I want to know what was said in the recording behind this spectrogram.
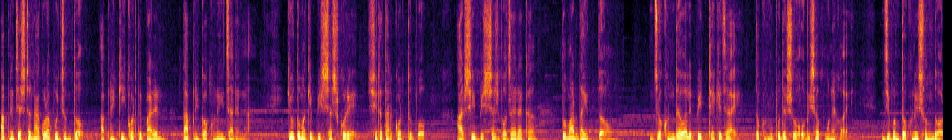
আপনি চেষ্টা না করা পর্যন্ত আপনি কি করতে পারেন তা আপনি কখনোই জানেন না। কেউ তোমাকে বিশ্বাস করে সেটা তার কর্তব্য, আর সেই বিশ্বাস বজায় রাখা তোমার দায়িত্ব। যখন দেওয়ালে পিঠ ঠেকে যায়, তখন উপদেশও অভিশাপ মনে হয়। জীবন তখনই সুন্দর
